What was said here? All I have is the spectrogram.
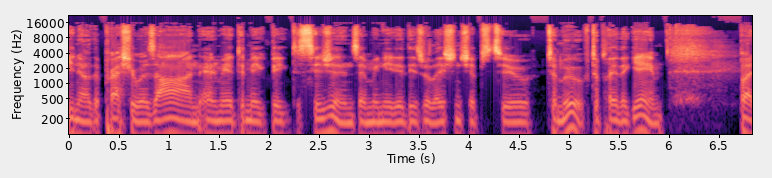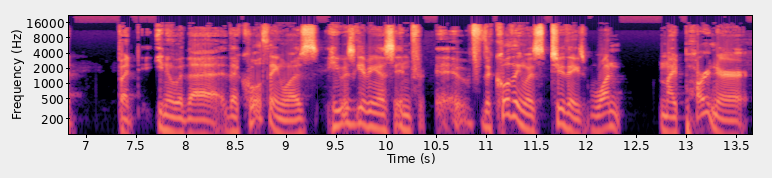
you know the pressure was on and we had to make big decisions and we needed these relationships to to move to play the game. But but you know the the cool thing was he was giving us inf- uh, the cool thing was two things. One my partner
